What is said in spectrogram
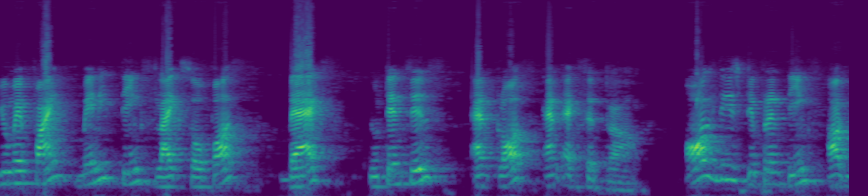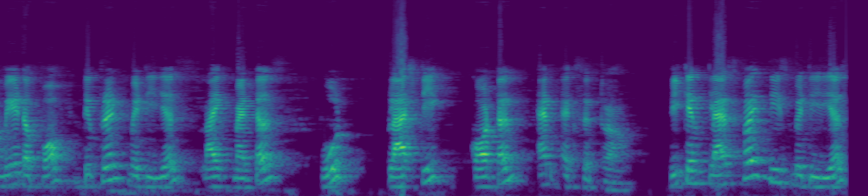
You may find many things like sofas, bags, utensils and cloths and etc. All these different things are made up of different materials like metals, wood, plastic, cotton and etc. We can classify these materials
